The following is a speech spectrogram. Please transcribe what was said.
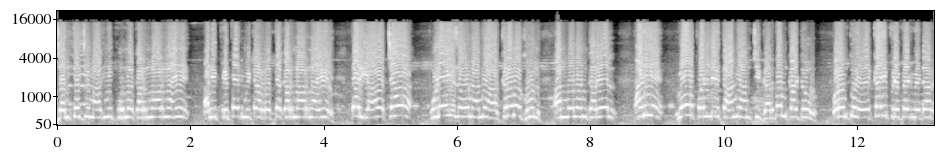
जनतेची मागणी पूर्ण करणार नाही आणि प्रीपेड मीटर रद्द करणार नाही तर याच्या पुढेही जाऊन आम्ही आक्रमक होऊन आंदोलन करेल आणि वेळ पडली तर आम्ही आमची गर्दन काढू परंतु एकही प्रीपेड मीटर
